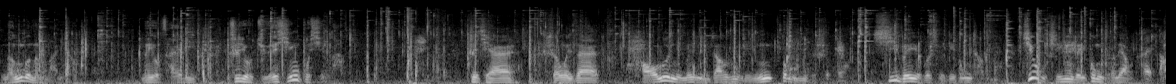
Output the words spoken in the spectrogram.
能不能完成？没有财力，只有决心不行啊！之前省委在讨论你们引张入林动议的时候，西北有个水利工程，就是因为工程量太大，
